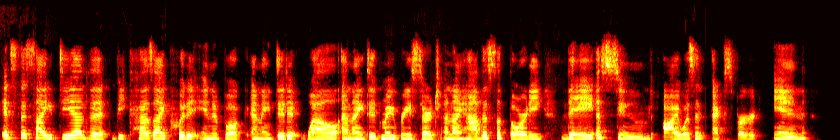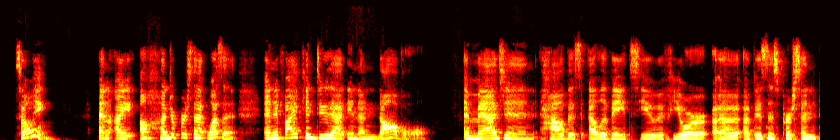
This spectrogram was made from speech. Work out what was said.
it's this idea that because I put it in a book and I did it well and I did my research and I had this authority, they assumed I was an expert in sewing. And I 100% wasn't. And if I can do that in a novel, imagine how this elevates you if you're a, a, business person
